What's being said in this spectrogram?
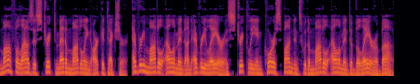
MOF allows a strict meta-modeling architecture. Every model element on every layer is strictly in correspondence with a model element of the layer above.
